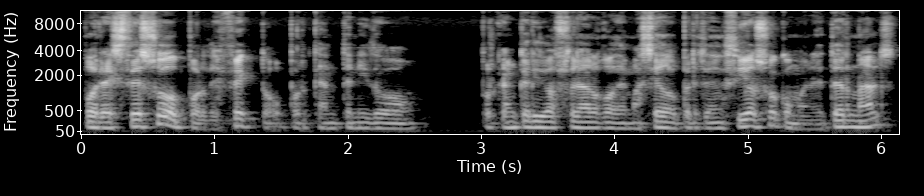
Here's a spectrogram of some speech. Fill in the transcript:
por exceso o por defecto, o porque han tenido. porque han querido hacer algo demasiado pretencioso, como en Eternals,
